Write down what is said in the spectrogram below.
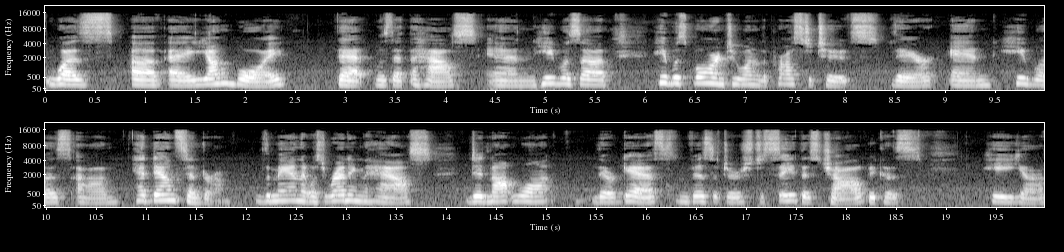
was of a young boy that was at the house and he was uh, he was born to one of the prostitutes there and he was um, had down syndrome the man that was running the house did not want their guests and visitors to see this child because he uh,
